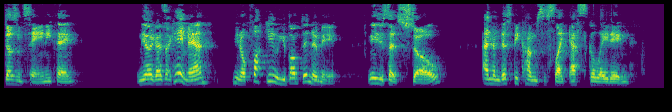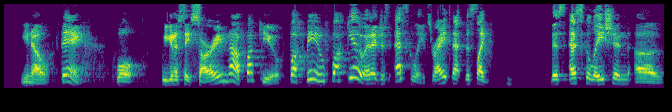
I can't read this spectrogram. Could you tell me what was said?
doesn't say anything. And the other guy's like, hey, man, you know, fuck you, you bumped into me. And he just says, so? And then this becomes this like escalating, you know, thing. Well, are you going to say sorry? No, fuck you. Fuck you, fuck you. And it just escalates, right? That this like, this escalation of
